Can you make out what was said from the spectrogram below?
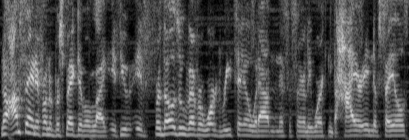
No, I'm saying it from the perspective of like if you if for those who've ever worked retail without necessarily working the higher end of sales,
